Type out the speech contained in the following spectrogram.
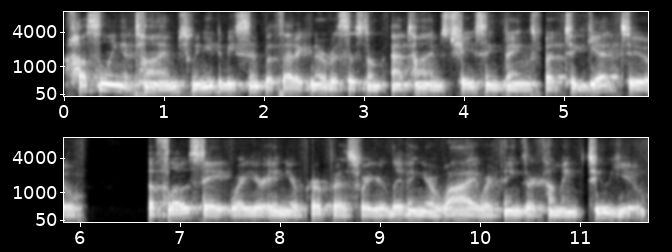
hustling at times. We need to be sympathetic nervous system at times, chasing things. But to get to the flow state where you're in your purpose, where you're living your why, where things are coming to you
